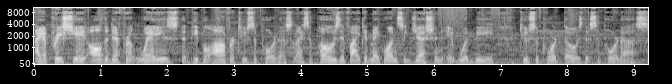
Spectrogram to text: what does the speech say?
I appreciate all the different ways that people offer to support us, and I suppose if I could make one suggestion, it would be to support those that support us.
